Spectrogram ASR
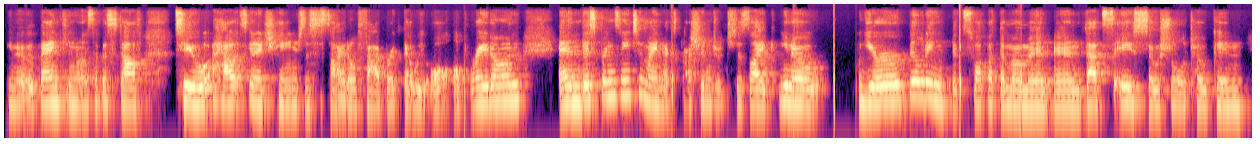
you know, banking, all this type of stuff to how it's going to change the societal fabric that we all operate on. And this brings me to my next question, which is like, you know, you're building BitSwap at the moment, and that's a social token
